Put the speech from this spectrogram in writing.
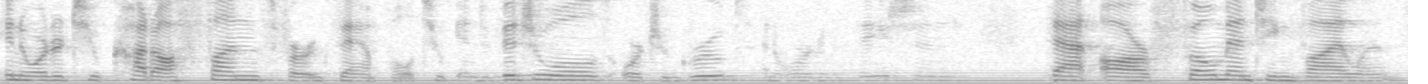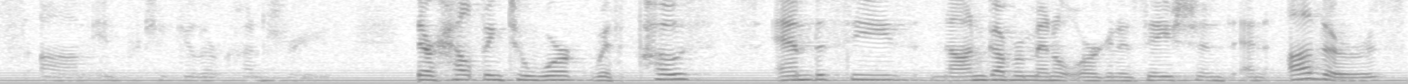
in order to cut off funds, for example, to individuals or to groups and organizations that are fomenting violence um, in particular countries. They're helping to work with posts, embassies, non-governmental organizations, and others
